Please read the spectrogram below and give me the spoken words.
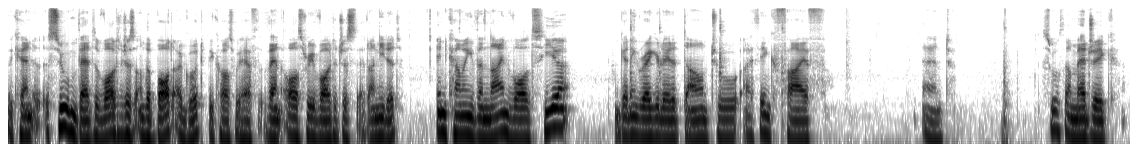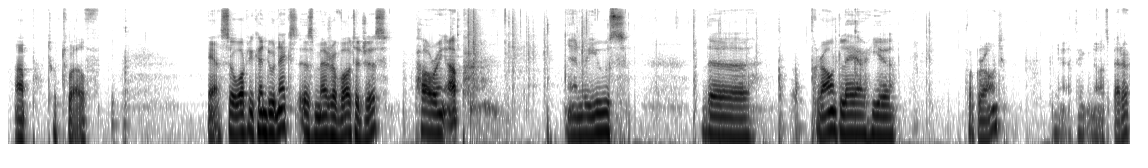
we can assume that the voltages on the board are good because we have then all three voltages that are needed. Incoming the 9 volts here, getting regulated down to I think 5 and the magic up to 12. Yeah, so what we can do next is measure voltages. Powering up and we use the ground layer here for ground. Yeah, I think now it's better.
